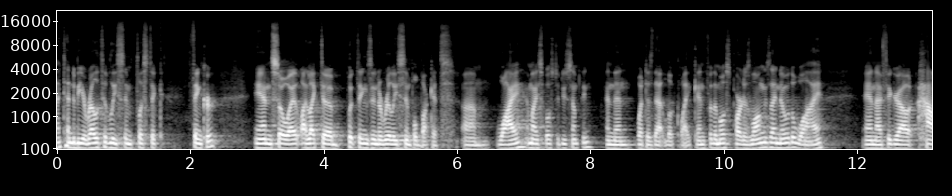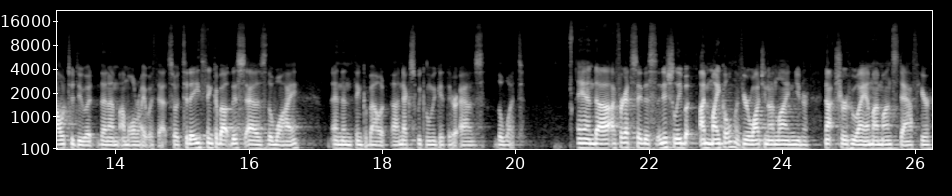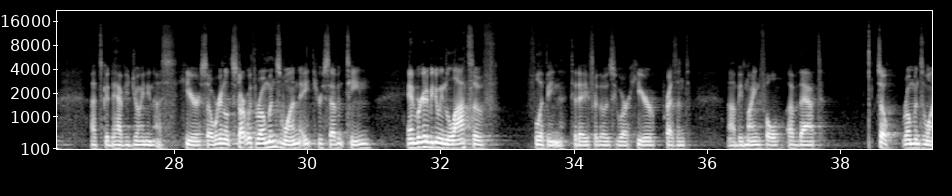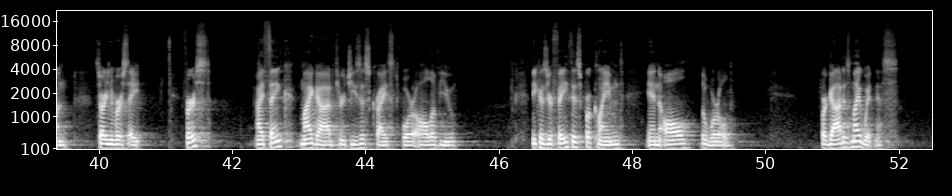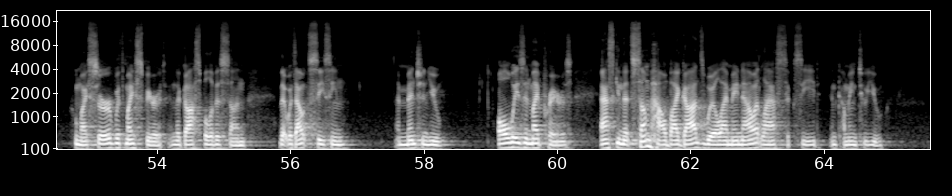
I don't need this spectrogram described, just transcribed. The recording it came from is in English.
I tend to be a relatively simplistic thinker. And so I, I, like to put things into really simple buckets. Um, why am I supposed to do something? And then what does that look like? And for the most part, as long as I know the why and I figure out how to do it, then I'm, I'm all right with that. So today, think about this as the why, and then think about uh, next week when we get there as the what. And uh, I forgot to say this initially, but I'm Michael. If you're watching online, you're not sure who I am. I'm on staff here. It's good to have you joining us here. So we're going to start with Romans 1 8 through 17. And we're going to be doing lots of flipping today for those who are here present. Uh, be mindful of that. So, Romans 1, starting in verse 8. First, I thank my God through Jesus Christ for all of you, because your faith is proclaimed in all the world. For God is my witness, whom I serve with my spirit in the gospel of his Son, that without ceasing I mention you always in my prayers asking that somehow, by God's will, I may now at last succeed in coming to you.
